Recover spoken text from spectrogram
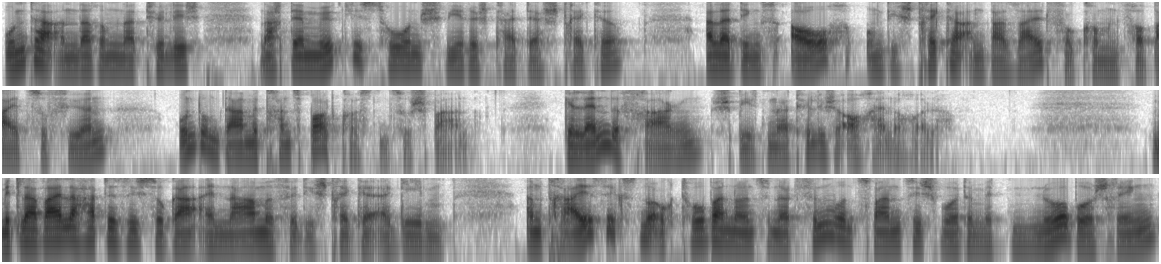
unter anderem natürlich nach der möglichst hohen Schwierigkeit der Strecke, allerdings auch, um die Strecke an Basaltvorkommen vorbeizuführen und um damit Transportkosten zu sparen. Geländefragen spielten natürlich auch eine Rolle. Mittlerweile hatte sich sogar ein Name für die Strecke ergeben. Am 30. Oktober 1925 wurde mit Nürburgring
